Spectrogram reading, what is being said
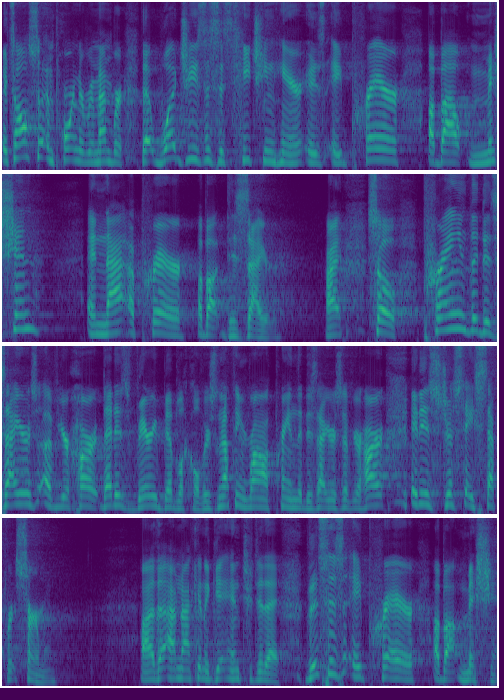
It's also important to remember that what Jesus is teaching here is a prayer about mission and not a prayer about desire. All right? So, praying the desires of your heart, that is very biblical. There's nothing wrong with praying the desires of your heart. It is just a separate sermon uh, that I'm not going to get into today. This is a prayer about mission.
